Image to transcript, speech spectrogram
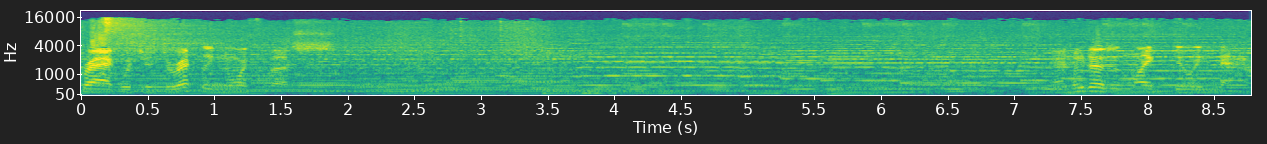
Crag, which is directly north of us. And who doesn't like doing that?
